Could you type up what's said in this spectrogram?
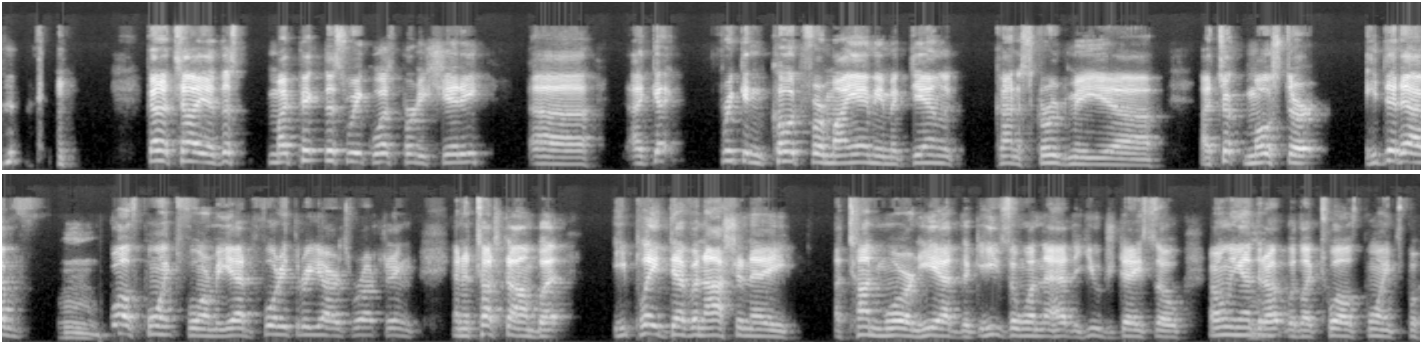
Gotta tell you, this my pick this week was pretty shitty. Uh, I got freaking coach for Miami McDaniel kind of screwed me. Uh, I took Mostert. He did have mm. 12 points for me. He had 43 yards rushing and a touchdown, but he played De'Von Achane a ton more, and he had the he's the one that had the huge day. So I only ended mm. up with like 12 points. But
